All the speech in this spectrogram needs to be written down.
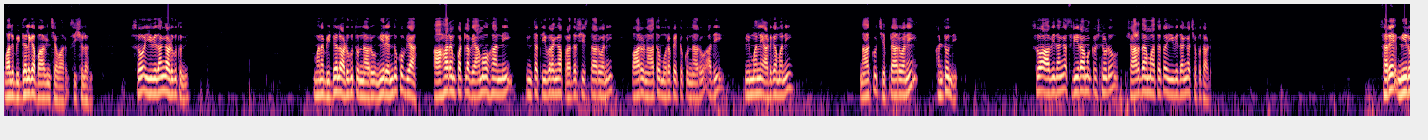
వాళ్ళు బిడ్డలుగా భావించేవారు శిష్యులను. సో ఈ విధంగా అడుగుతుంది. మన బిడ్డలు అడుగుతున్నారు మీరెందుకు వ్యా ఆహారం పట్ల వ్యామోహాన్ని ఇంత తీవ్రంగా ప్రదర్శిస్తారు అని వారు నాతో మురపెట్టుకున్నారు. అది మిమ్మల్ని అడగమని నాకు చెప్పారు అని అంటుంది. సో ఆ విధంగా శ్రీరామకృష్ణుడు శారదామాతతో ఈ విధంగా చెబుతాడు. సరే మీరు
